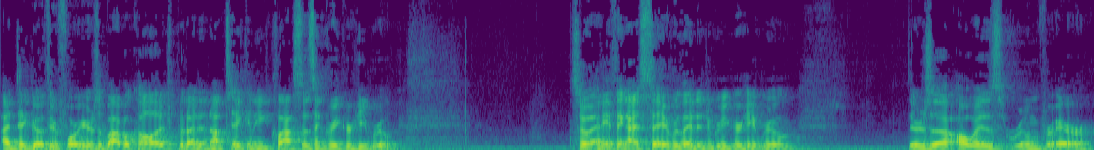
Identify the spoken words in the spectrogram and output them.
I did go through four years of Bible college, but I did not take any classes in Greek or Hebrew. So anything I say related to Greek or Hebrew, there's uh, always room for error.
